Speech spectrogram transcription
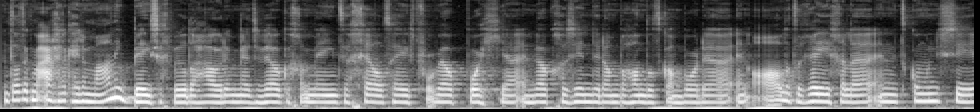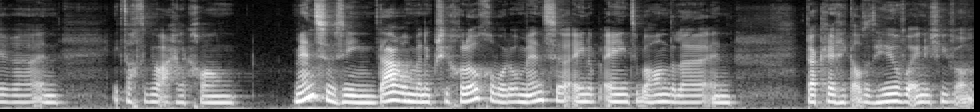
dat ik me eigenlijk helemaal niet bezig wilde houden met welke gemeente geld heeft voor welk potje en welk gezin er dan behandeld kan worden en al het regelen en het communiceren. En ik dacht, ik wil eigenlijk gewoon mensen zien. Daarom ben ik psycholoog geworden, om mensen één op één te behandelen. En daar kreeg ik altijd heel veel energie van.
